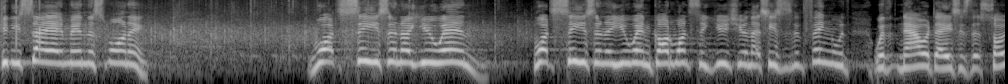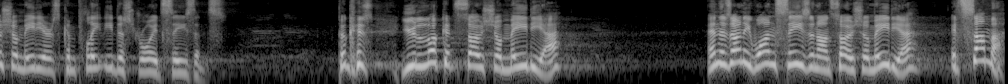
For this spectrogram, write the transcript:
Can you say amen this morning? What season are you in? What season are you in? God wants to use you in that season. The thing with, with nowadays is that social media has completely destroyed seasons. Because you look at social media, and there's only one season on social media it's summer.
